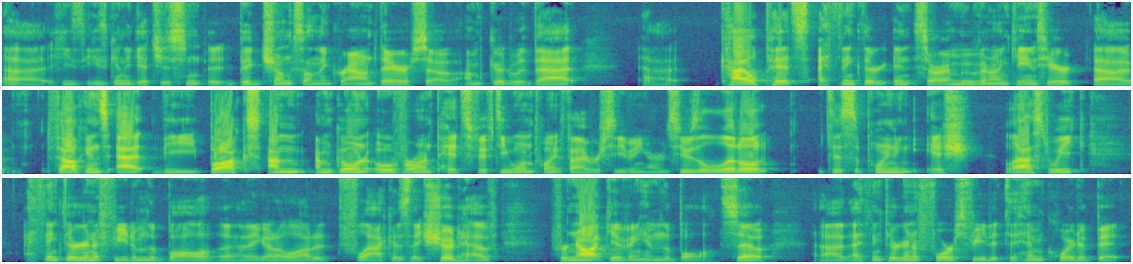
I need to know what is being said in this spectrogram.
Uh, he's he's going to get you some uh, big chunks on the ground there, so I'm good with that. Uh, Kyle Pitts, I think they're in, sorry, I'm moving on games here. Uh, Falcons at the Bucks. I'm I'm going over on Pitts 51.5 receiving yards. He was a little disappointing ish last week. I think they're going to feed him the ball. Uh, they got a lot of flack as they should have for not giving him the ball. So uh, I think they're going to force feed it to him quite a bit.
